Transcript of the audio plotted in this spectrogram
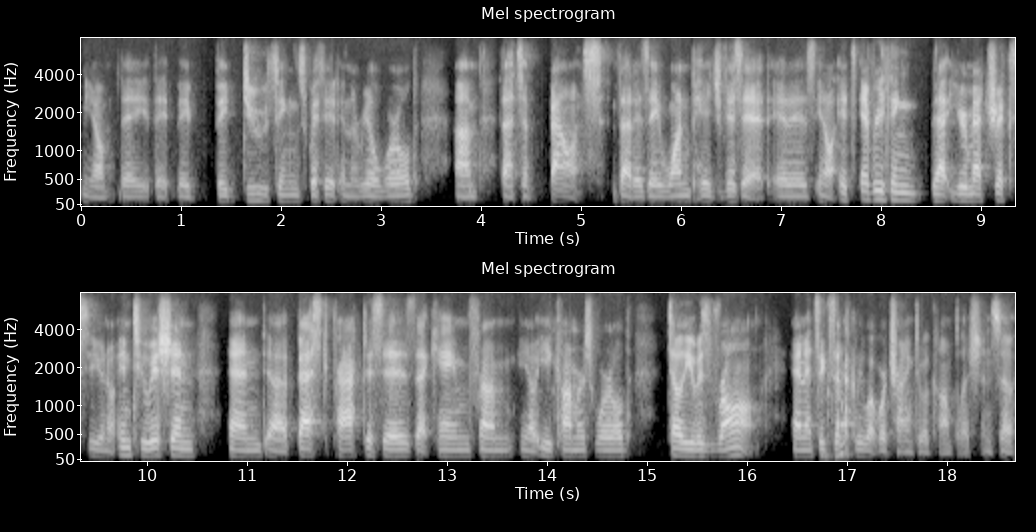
you know, they they they they do things with it in the real world. Um, that's a bounce. That is a one-page visit. It is, you know, it's everything that your metrics, you know, intuition and uh, best practices that came from you know e-commerce world tell you is wrong and it's exactly what we're trying to accomplish and so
